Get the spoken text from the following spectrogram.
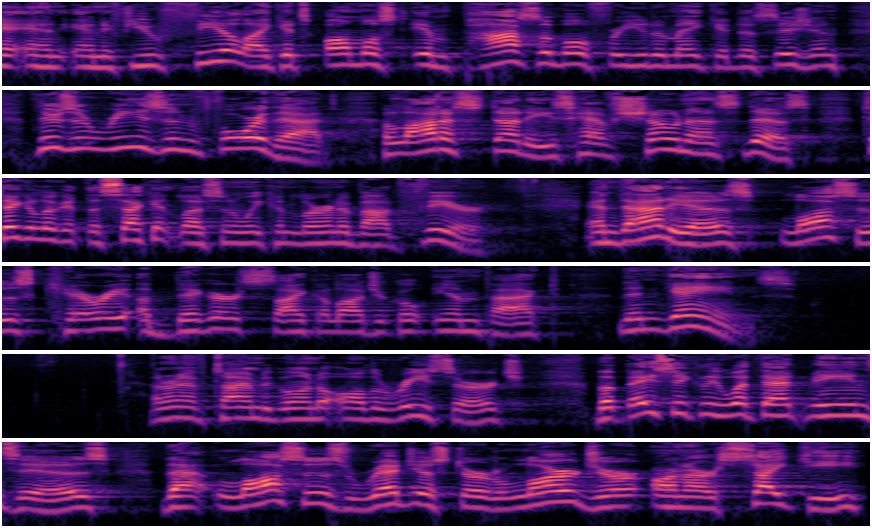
And, and if you feel like it's almost impossible for you to make a decision, there's a reason for that. A lot of studies have shown us this. Take a look at the second lesson we can learn about fear. And that is losses carry a bigger psychological impact than gains. I don't have time to go into all the research, but basically what that means is that losses register larger on our psyche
